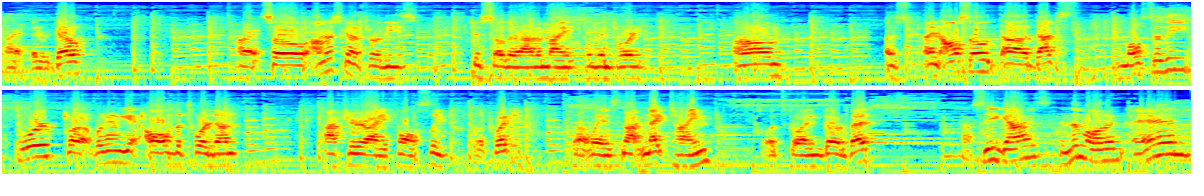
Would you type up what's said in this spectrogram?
Alright, there we go. Alright, so I'm just going to throw these just so they're out of my inventory. Um, and also, uh, that's most of the tour, but we're gonna get all the tour done after I fall asleep real quick. That way it's not nighttime. So let's go ahead and go to bed. I'll see you guys in the morning, and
